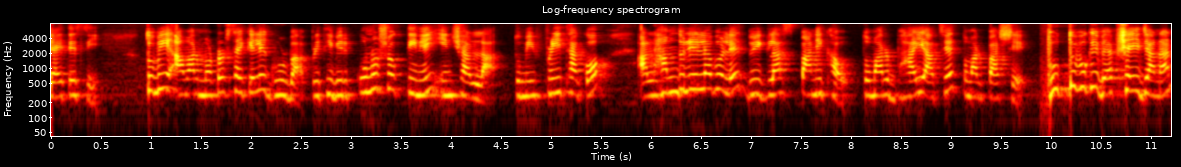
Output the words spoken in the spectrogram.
যাইতেছি। তুমি আমার মোটরসাইকেলে ঘুরবা। পৃথিবীর কোনো শক্তি নেই ইনশাল্লাহ তুমি ফ্রি থাকো। আলহামদুলিল্লাহ বলে দুই গ্লাস পানি খাও। তোমার ভাই আছে তোমার পাশে। ভুক্তভোগী ব্যবসায়ী জানান,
